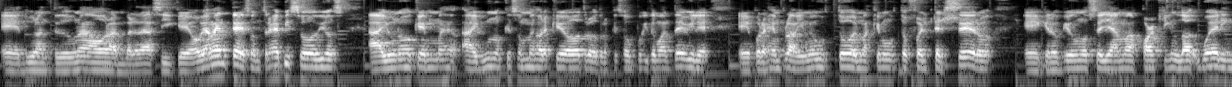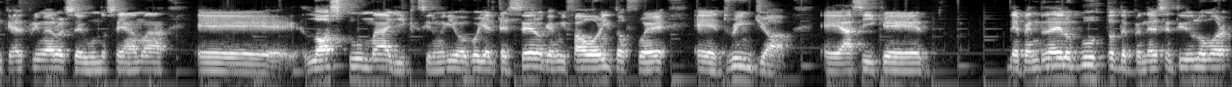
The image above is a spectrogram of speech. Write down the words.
eh, durante una hora, en verdad. Así que obviamente son tres episodios, hay, uno que, hay unos que son mejores que otros, otros que son un poquito más débiles. por ejemplo, a mí me gustó, el más que me gustó fue el tercero. Eh, creo que uno se llama Parking Lot Wedding, que es el primero. El segundo se llama eh, Law School Magic, si no me equivoco. Y el tercero, que es mi favorito, fue eh, Dream Job. así que depende de los gustos, depende del sentido del humor.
